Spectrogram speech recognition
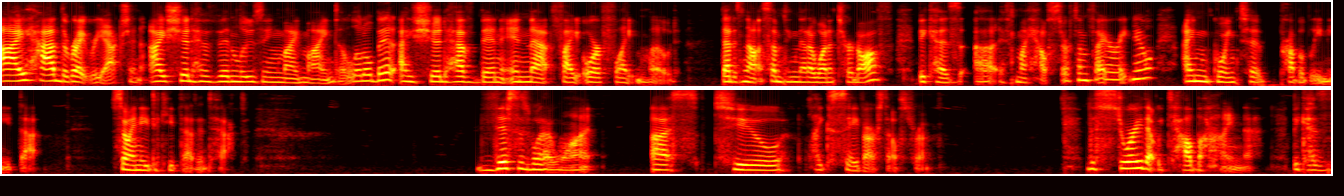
I had the right reaction. I should have been losing my mind a little bit. I should have been in that fight or flight mode. That is not something that I want to turn off because uh, if my house starts on fire right now, I'm going to probably need that. So I need to keep that intact. This is what I want us to like save ourselves from. the story that we tell behind that, because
